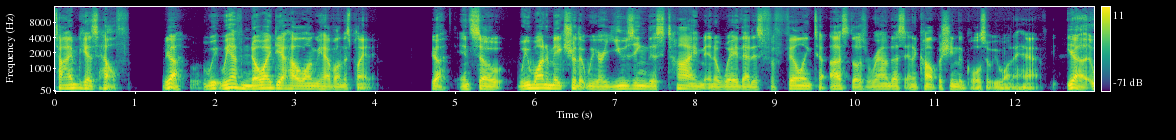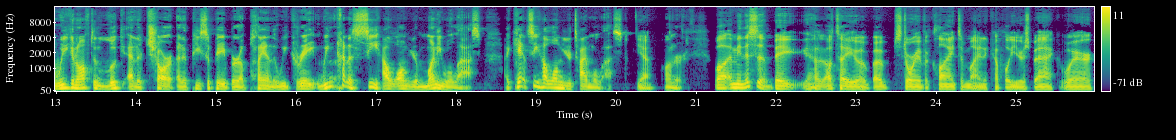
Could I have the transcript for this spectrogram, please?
Time because health. yeah, We, we have no idea how long we have on this planet. Yeah. And so we want to make sure that we are using this time in a way that is fulfilling to us, those around us, and accomplishing the goals that we want to have. yeah. We can often look at a chart, at a piece of paper, a plan that we create. We can kind of see how long your money will last. I can't see how long your time will last. Yeah. on Earth. Well, I mean, this is a big. I'll tell you a, a story of a client of mine a couple of years back where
